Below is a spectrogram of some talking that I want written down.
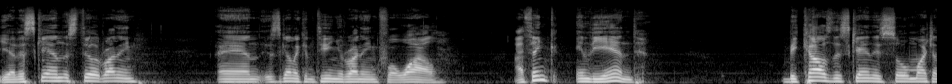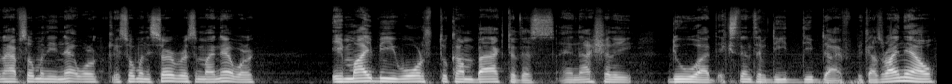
Yeah, the scan is still running and it's going to continue running for a while. I think in the end, because the scan is so much and I have so many network, so many servers in my network, it might be worth to come back to this and actually do an extensive deep, deep dive. Because right now,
